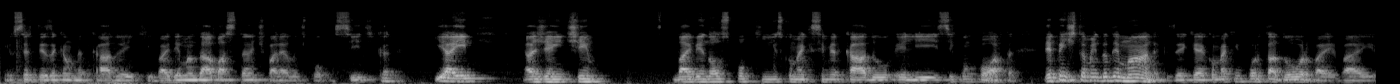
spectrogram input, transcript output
tenho certeza que é um mercado aí que vai demandar bastante farelo de polpa cítrica, e aí a gente vai vendo aos pouquinhos como é que esse mercado ele se comporta. Depende também da demanda, quer dizer, que é como é que o importador vai, vai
